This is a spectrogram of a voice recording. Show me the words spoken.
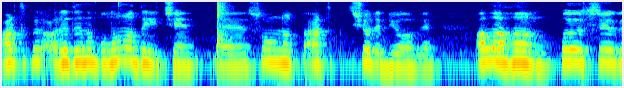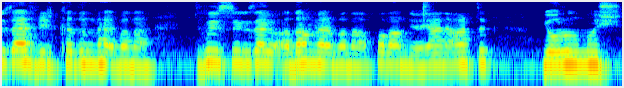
artık böyle aradığını bulamadığı için e, son nokta artık şöyle diyor olabilir. Allah'ım huyu suyu güzel bir kadın ver bana. Huyu suyu güzel bir adam ver bana falan diyor. Yani artık yorulmuş,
